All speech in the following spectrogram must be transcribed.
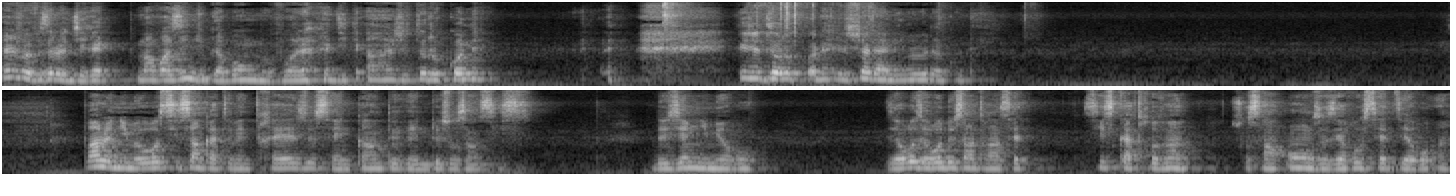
Jour, je faisais le direct. Ma voisine du Gabon me voit là, elle dit Ah, je te reconnais. que je te reconnais, je suis dans l'immeuble d'à côté. Prends le numéro 693 50 22 66. Deuxième numéro 00237 680 71 0701.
